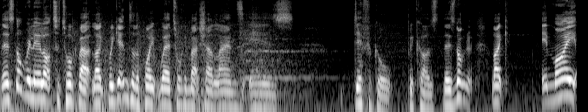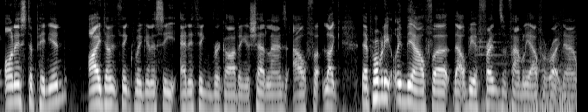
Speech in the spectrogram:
there's not really a lot to talk about. Like, we're getting to the point where talking about Shadowlands is difficult because there's not, like, in my honest opinion, I don't think we're going to see anything regarding a Shadowlands alpha. Like, they're probably in the alpha. That'll be a friends and family alpha right now.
